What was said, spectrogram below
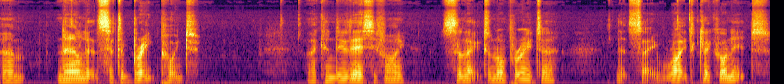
Um, now let's set a breakpoint. I can do this. If I select an operator, let's say right click on it,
